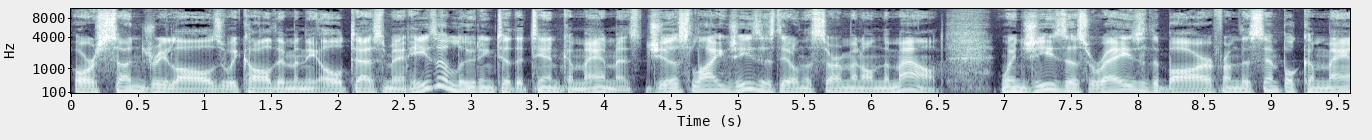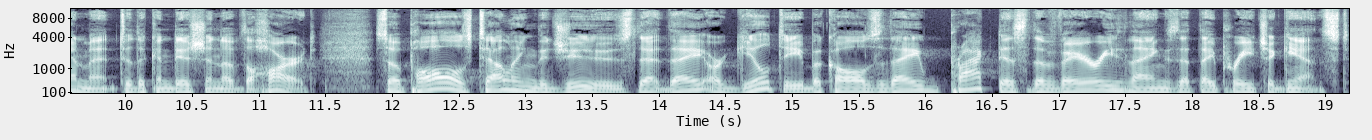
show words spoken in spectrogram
or sundry laws, we call them in the Old Testament. He's alluding to the Ten Commandments, just like Jesus did on the Sermon on the Mount, when Jesus raised the bar from the simple commandment to the condition of the heart. So Paul's telling the Jews that they are guilty because they practice the very things that they preach against.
